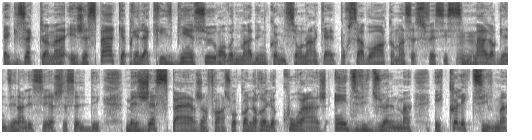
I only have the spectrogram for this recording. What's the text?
exactement. Et j'espère qu'après la crise, bien sûr, on va demander une commission d'enquête pour savoir comment ça se fait, c'est si mm. mal organisé dans les CHSLD. Mais j'espère, Jean-François, qu'on aura le courage individuellement et collectivement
